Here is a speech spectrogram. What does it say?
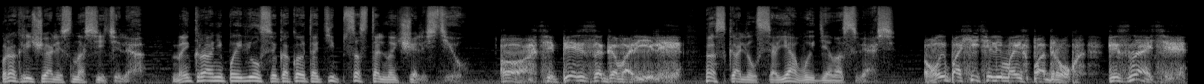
Прокричали с носителя. На экране появился какой-то тип с остальной челюстью. «О, теперь заговорили!» Оскалился я, выйдя на связь. «Вы похитили моих подруг. И знаете,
